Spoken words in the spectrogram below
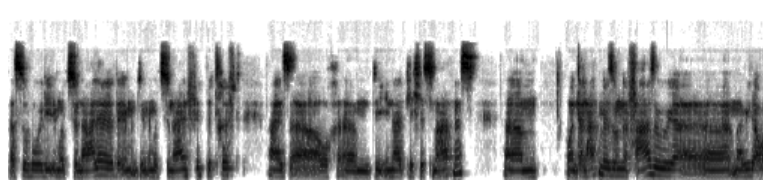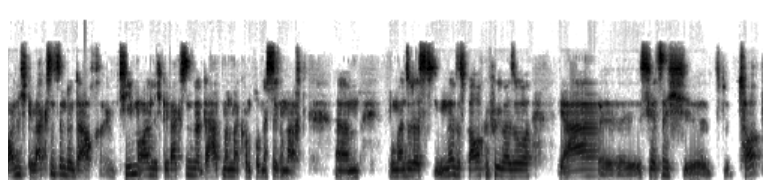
was sowohl die emotionale, den, den emotionalen Fit betrifft, als äh, auch ähm, die inhaltliche Smartness. Ähm, und dann hatten wir so eine Phase, wo wir äh, mal wieder ordentlich gewachsen sind und da auch im Team ordentlich gewachsen sind. Und da hat man mal Kompromisse gemacht, ähm, wo man so das, ne, das Bauchgefühl war so, ja, äh, ist jetzt nicht äh, top,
